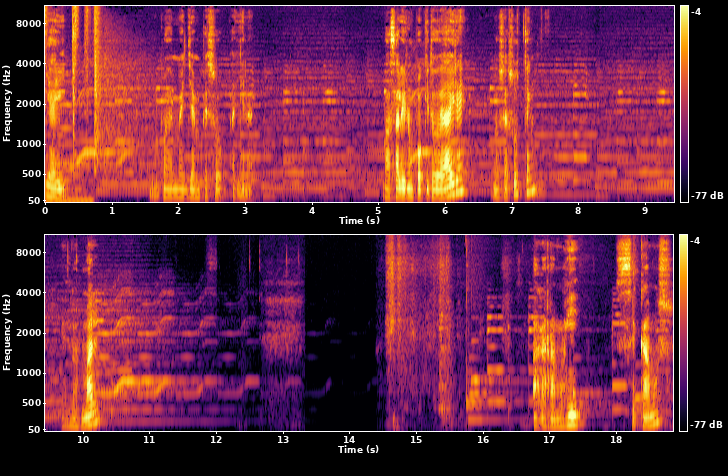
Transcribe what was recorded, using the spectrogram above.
Y ahí, pueden ver, ya empezó a llenar. Va a salir un poquito de aire, no se asusten. Es normal. Agarramos y secamos.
